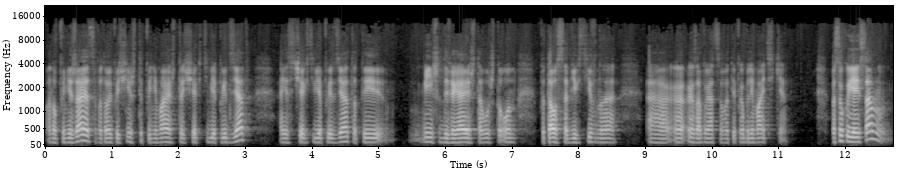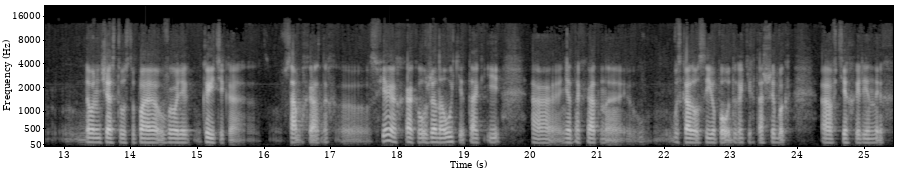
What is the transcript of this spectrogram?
оно понижается по той причине, что ты понимаешь, что человек тебе предвзят, а если человек тебе предвзят, то ты меньше доверяешь тому, что он пытался объективно э, разобраться в этой проблематике. Поскольку я и сам довольно часто выступаю в роли критика в самых разных э, сферах, как уже науки, так и э, неоднократно высказывался ее по поводу каких-то ошибок в тех или иных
